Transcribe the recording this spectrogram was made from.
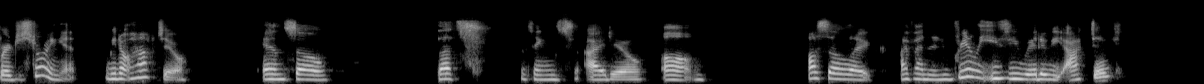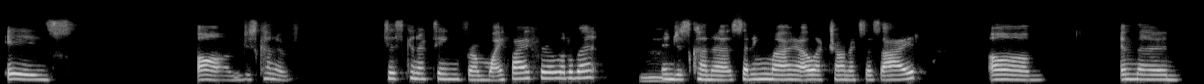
we're destroying it we don't have to and so that's the things i do um also like i find a really easy way to be active is um just kind of disconnecting from Wi-Fi for a little bit mm. and just kind of setting my electronics aside. Um, and then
